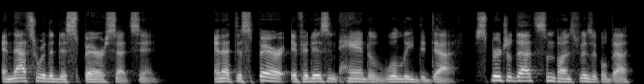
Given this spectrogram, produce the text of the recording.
And that's where the despair sets in. And that despair, if it isn't handled, will lead to death. Spiritual death, sometimes physical death.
